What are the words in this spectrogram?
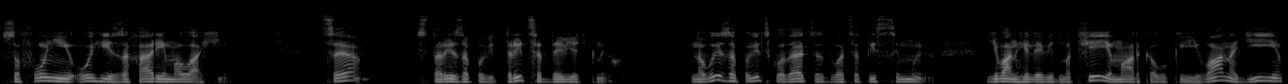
Софонії, Огії, Захарії, Малахії. Це старий заповіт, 39 книг. Новий заповіт складається з 27. Євангелія від Матфея, Марка, Луки, Івана, Дії,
